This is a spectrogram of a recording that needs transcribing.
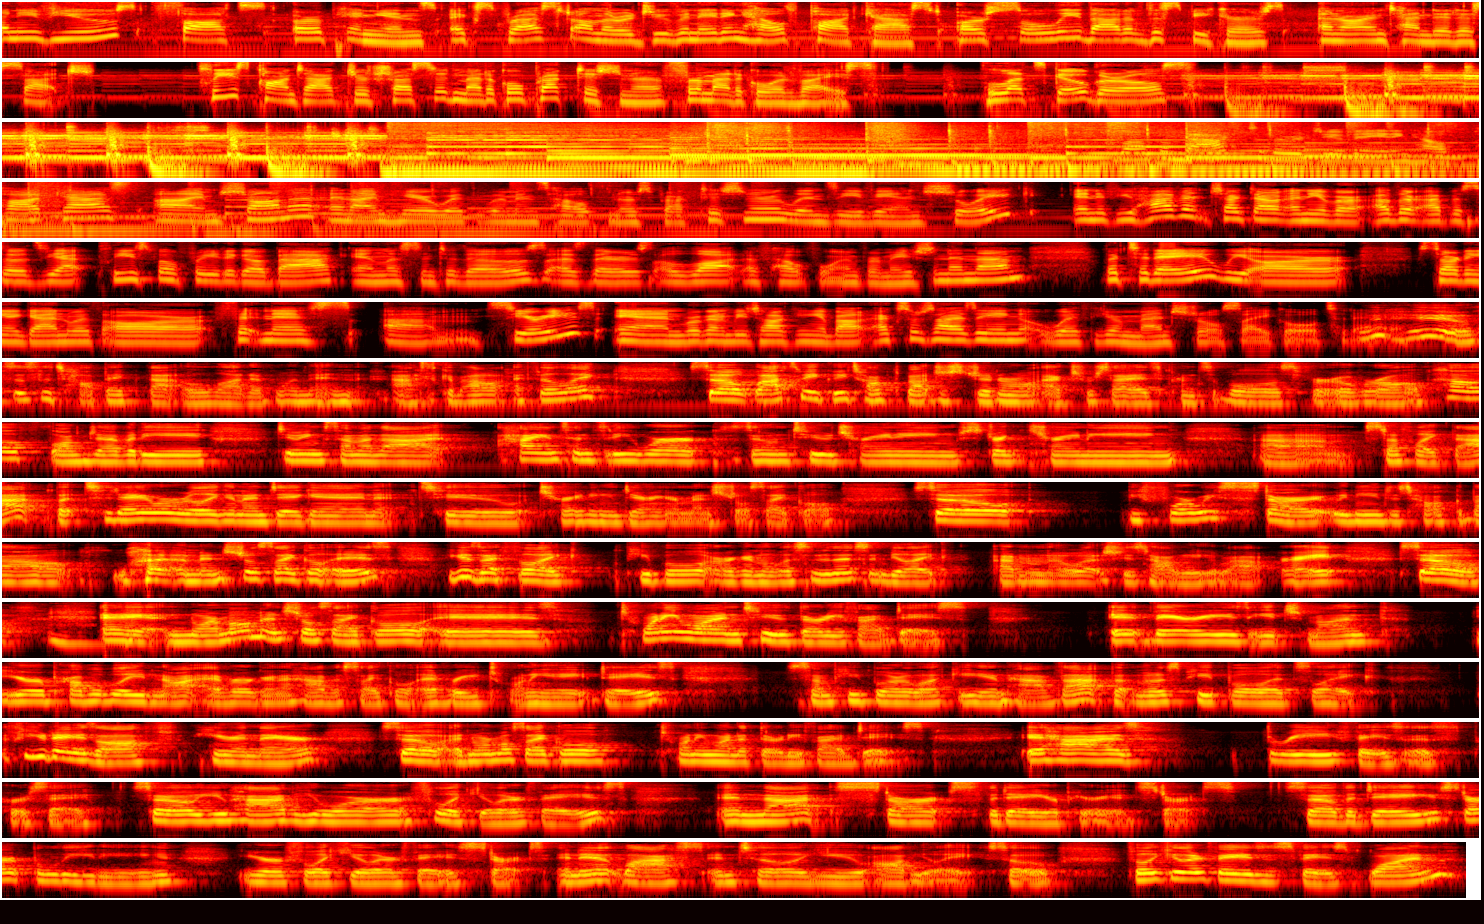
Any views, thoughts, or opinions expressed on the Rejuvenating Health podcast are solely that of the speakers and are intended as such. Please contact your trusted medical practitioner for medical advice. Let's go, girls. Welcome back to the Rejuvenating Health Podcast. I'm Shawna, and I'm here with women's health nurse practitioner Lindsey Van Schoik. And if you haven't checked out any of our other episodes yet, please feel free to go back and listen to those as there's a lot of helpful information in them. But today we are starting again with our fitness um, series, and we're going to be talking about exercising with your menstrual cycle today. This is a topic that a lot of women ask about, I feel like. So last week we talked about just general exercise principles for overall health, longevity, doing some of that high intensity work, zone two training, strength training, um, stuff like that. But today we're really going to dig in to training during your menstrual cycle. So before we start, we need to talk about what a menstrual cycle is because I feel like people are going to listen to this and be like, I don't know what she's talking about, right? So, a normal menstrual cycle is 21 to 35 days. It varies each month you're probably not ever going to have a cycle every 28 days. Some people are lucky and have that, but most people, it's like a few days off here and there. So a normal cycle, 21 to 35 days. It has three phases per se. So you have your follicular phase, and that starts the day your period starts. So the day you start bleeding, your follicular phase starts and it lasts until you ovulate. So follicular phase is phase one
